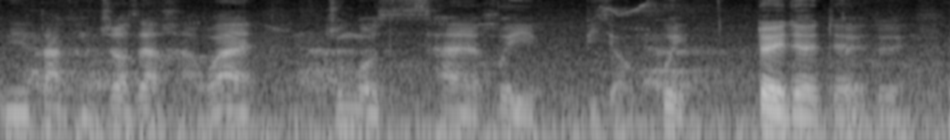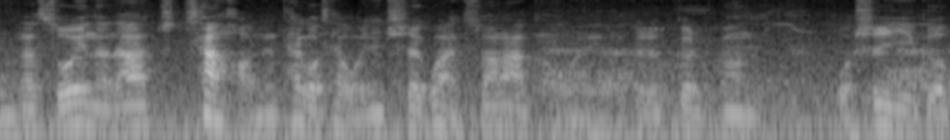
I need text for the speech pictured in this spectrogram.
你大家可能知道，在海外中国菜会比较贵。对对对对，对，那所以呢，大家恰好呢，泰国菜我已经吃得惯，酸辣口味的，各种各种各样的，我是一个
